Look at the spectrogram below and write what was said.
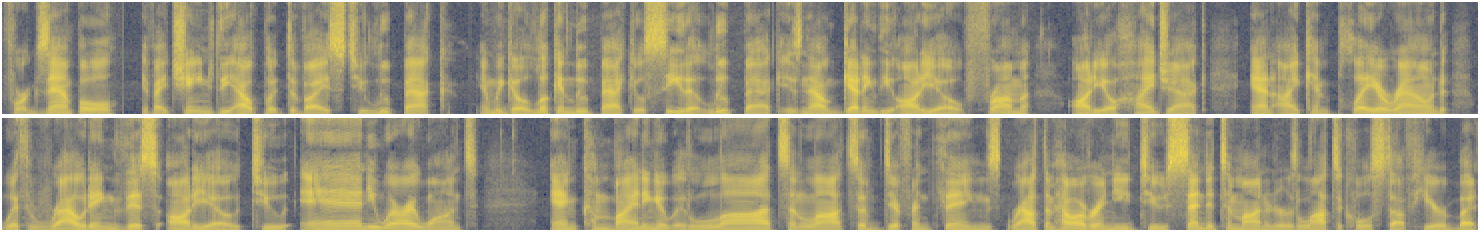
For example, if I change the output device to Loopback and we go look in Loopback, you'll see that Loopback is now getting the audio from Audio Hijack and I can play around with routing this audio to anywhere I want and combining it with lots and lots of different things. Route them however I need to, send it to monitors, lots of cool stuff here, but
